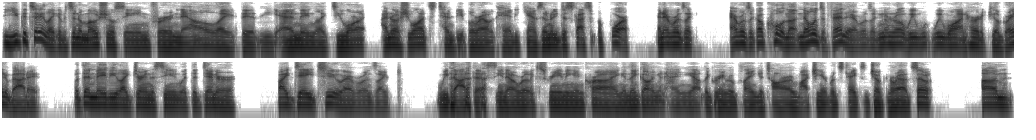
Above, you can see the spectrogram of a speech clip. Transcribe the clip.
you could say like, if it's an emotional scene for now, like the, the ending, like, do you want, I know she wants 10 people around with handy cams. And we discussed it before and everyone's like, everyone's like, oh, cool. No, no one's offended. Everyone's like, no, no, no, we, we want her to feel great about it. But then maybe like during the scene with the dinner, by day two, everyone's like, we got this, you know, we're like screaming and crying and then going and hanging out in the green room playing guitar and watching everyone's takes and joking around. So, um,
